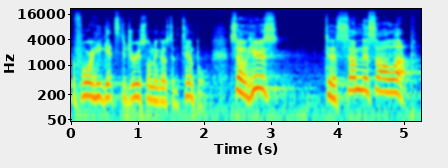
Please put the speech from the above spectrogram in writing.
before he gets to Jerusalem and goes to the temple. So here's to sum this all up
